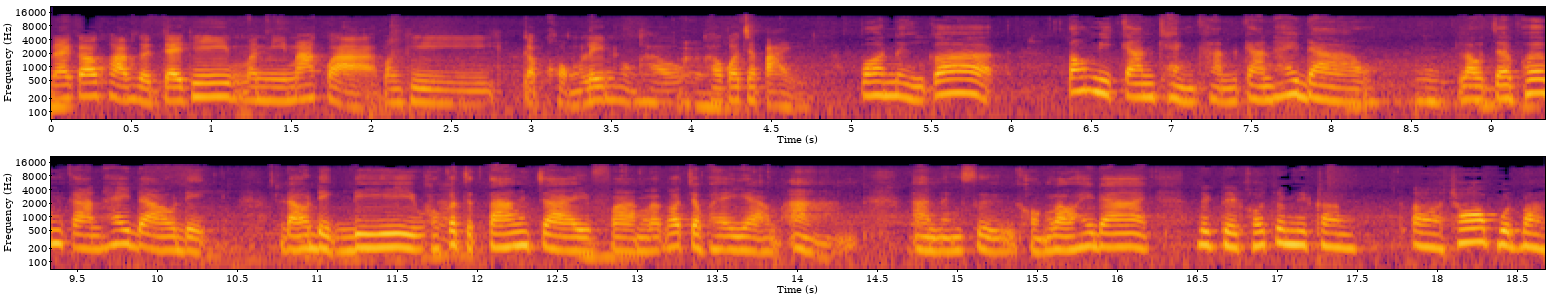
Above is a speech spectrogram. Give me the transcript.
แล้วก็ความสนใจที่มันมีมากกว่าบางทีกับของเล่นของเขาเขาก็จะไปปหนึ่งก็ต้องมีการแข่งขันการให้ดาว เราจะเพิ่มการให้ดาวเด็ก ดาวเด็กดีเขาก็จะตั้งใจฟังแล้วก็จะพยายามอ่านอ่านหนังสือของเราให้ได้ เด็กๆเขาจะมีการอาชอบบทบาท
